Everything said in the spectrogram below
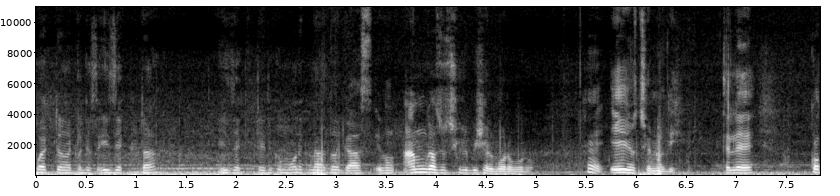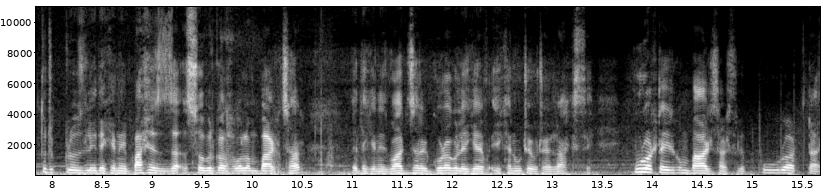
কয়েকটা নারকেল গাছ, এই যে একটা, এই যে একটা, এরকম অনেক নারকেল গাছ এবং আম গাছও ছিল বিশাল বড় বড়। হ্যাঁ এই হচ্ছে নদী। তাহলে কতটুকু ক্লোজলি দেখেন, এই বাঁশের যা- ছবির কথা বললাম বাঁশঝাড় এই দেখেন, এই বাঁশঝাড়ের গোড়াগুলো এখানে- উঠে উঠে রাখছে। পুরোটা এরকম বাঁশঝাড় ছিল, পুরোটা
